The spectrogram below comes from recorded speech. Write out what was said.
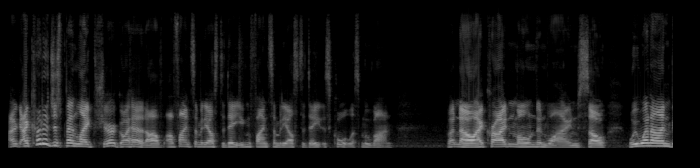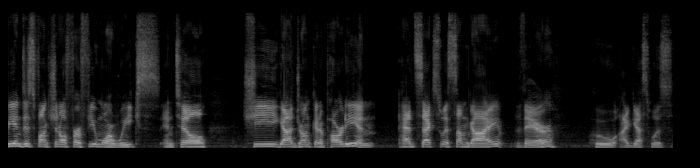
I, I could have just been like, sure, go ahead. I'll, I'll find somebody else to date. You can find somebody else to date. It's cool. Let's move on. But no, I cried and moaned and whined. So we went on being dysfunctional for a few more weeks until she got drunk at a party and had sex with some guy there who I guess was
